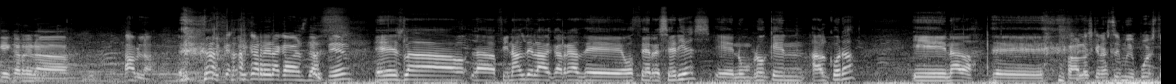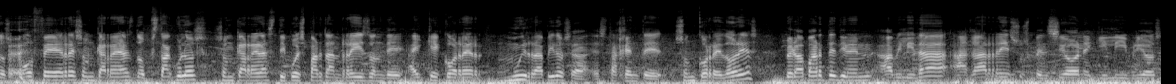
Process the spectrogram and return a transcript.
¿Qué carrera habla? ¿Qué, qué carrera acabas de hacer? Es la, la final de la carrera de OCR Series en un Broken Alcora. Y nada, eh, Para los que no estéis muy puestos, OCR son carreras de obstáculos, son carreras tipo Spartan Race donde hay que correr muy rápido, o sea, esta gente son corredores, pero aparte tienen habilidad, agarre, suspensión, equilibrios,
